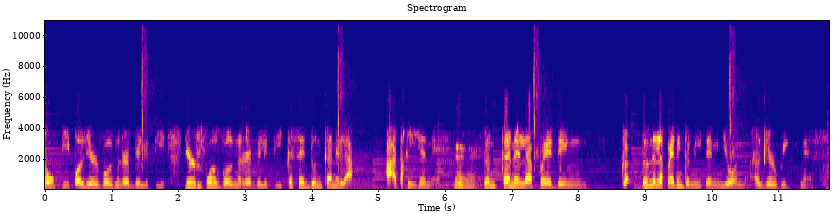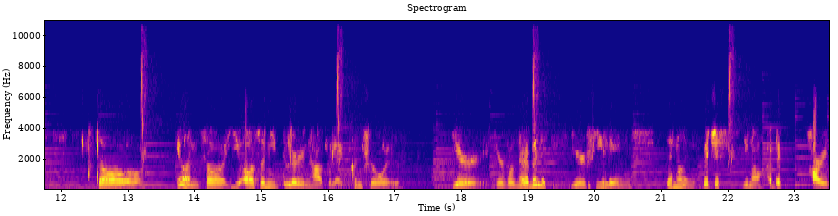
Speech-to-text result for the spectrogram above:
show people your vulnerability, your full vulnerability, kasi doon ka nila aatakihin eh. Mhm. Doon ka nila pwedeng, doon nila pwedeng gamitin yon as your weakness. So, yun. So, you also need to learn how to like control your your vulnerability, your feelings, ganun, which is, you know, a bit hard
